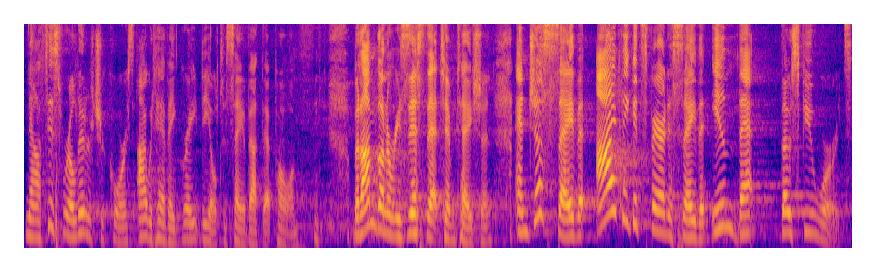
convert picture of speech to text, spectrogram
Now, if this were a literature course, I would have a great deal to say about that poem. but I'm going to resist that temptation and just say that I think it's fair to say that in that, those few words,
